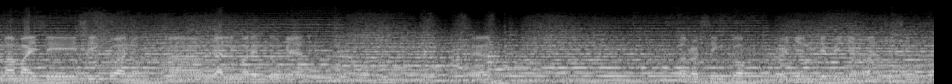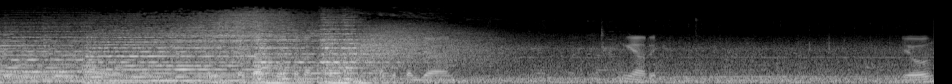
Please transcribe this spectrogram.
Kamamay, si Cinco ano, ah, galing Marinduque yan. Ayan. Toro 5, Virgin de Piña Kapitan dyan. Nangyari? Yun.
